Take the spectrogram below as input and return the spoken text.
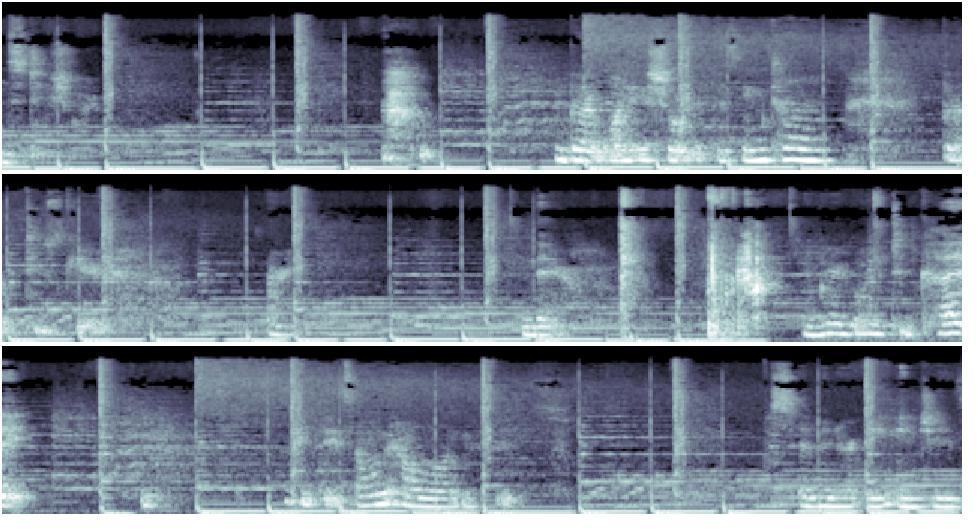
it's too short. but I want it short at the same time, but I'm too scared. All right, there. And we're going to cut it. Look at this, I wonder how long this is seven or eight inches.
